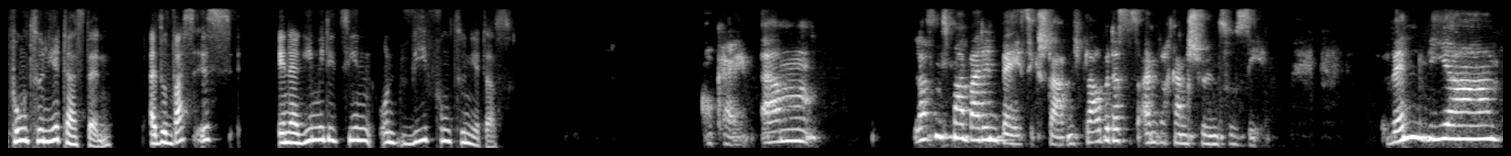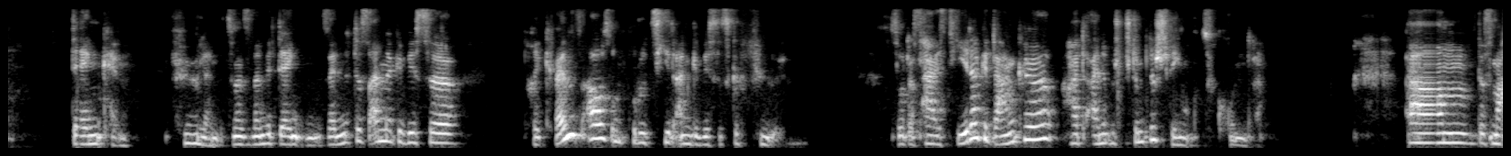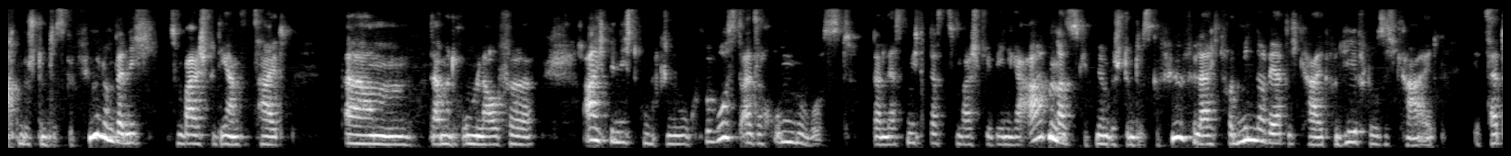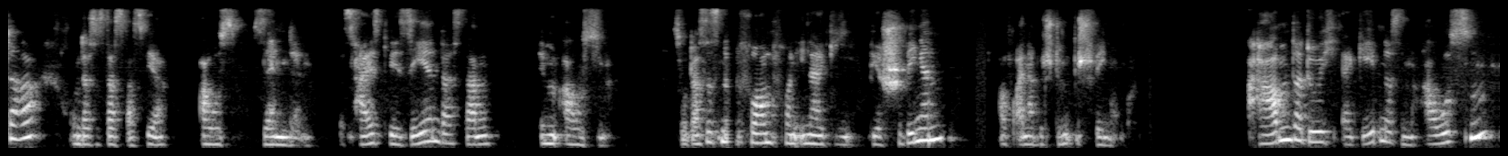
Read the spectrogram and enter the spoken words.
funktioniert das denn? Also was ist Energiemedizin und wie funktioniert das? Okay, ähm, lass uns mal bei den Basics starten. Ich glaube, das ist einfach ganz schön zu sehen. Wenn wir denken, fühlen, beziehungsweise wenn wir denken, sendet es eine gewisse Frequenz aus und produziert ein gewisses Gefühl. So, das heißt, jeder Gedanke hat eine bestimmte Schwingung zugrunde. Ähm, das macht ein bestimmtes Gefühl. Und wenn ich zum Beispiel die ganze Zeit ähm, damit rumlaufe, ah, ich bin nicht gut genug, bewusst als auch unbewusst, dann lässt mich das zum Beispiel weniger atmen. Also es gibt mir ein bestimmtes Gefühl vielleicht von Minderwertigkeit, von Hilflosigkeit, etc. Und das ist das, was wir aussenden. Das heißt, wir sehen das dann im Außen. So, das ist eine Form von Energie. Wir schwingen auf einer bestimmten Schwingung, haben dadurch Ergebnisse im Außen,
